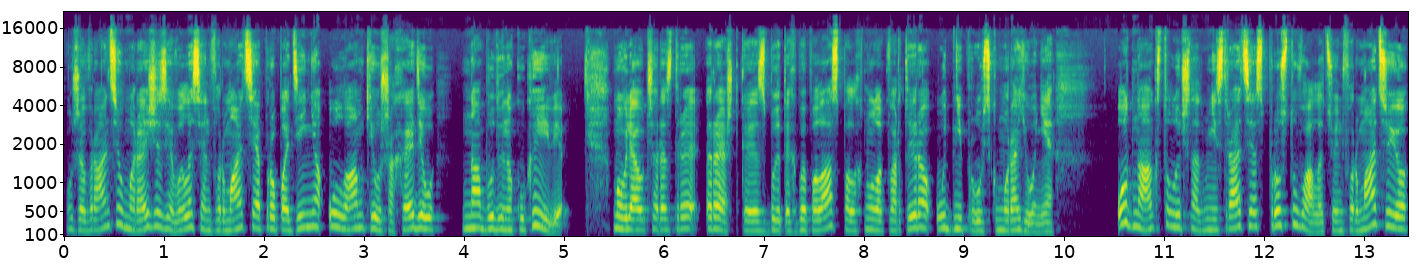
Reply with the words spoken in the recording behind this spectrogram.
Уже вранці в мережі з'явилася інформація про падіння уламків шахедів на будинок у Києві. Мовляв, через рештки збитих БПЛА спалахнула квартира у Дніпровському районі. Однак столична адміністрація спростувала цю інформацію.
